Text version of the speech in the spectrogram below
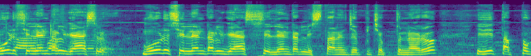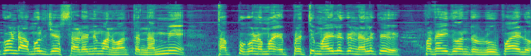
మూడు సిలిండర్లు గ్యాస్లు మూడు సిలిండర్లు గ్యాస్ సిలిండర్లు ఇస్తానని చెప్పి చెప్తున్నారు. ఇది తప్పకుండా అమలు చేస్తాడని మనమంతా నమ్మి తప్పకుండా ప్రతి మహిళకు నెలకు పదహైదు వందల రూపాయలు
